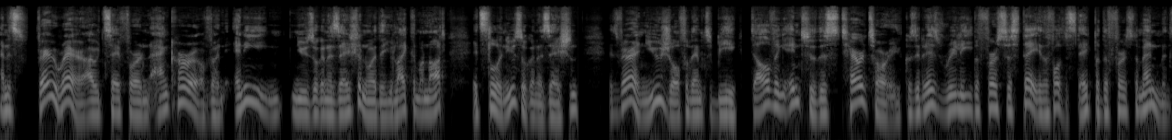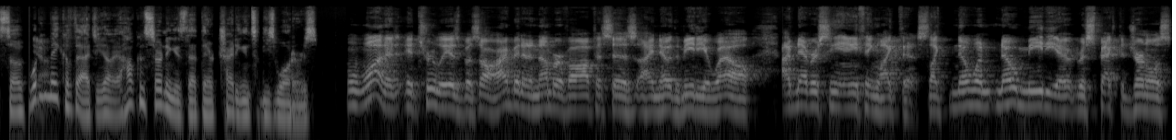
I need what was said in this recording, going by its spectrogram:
And it's very rare, I would say, for an anchor of an, any news organization, whether you like them or not, it's still a news organization. It's very unusual for them to be delving into this territory because it is really the first estate, the fourth estate, but the First Amendment. So what yeah. do you make of that? You know, how concerning is that they're treading into these waters? Well, one, it, it, truly is bizarre. I've been in a number of offices. I know the media well. I've never seen anything like this. Like no one, no media, respected journalist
